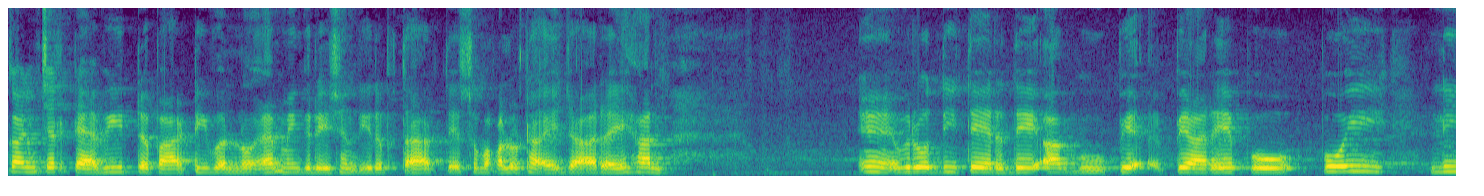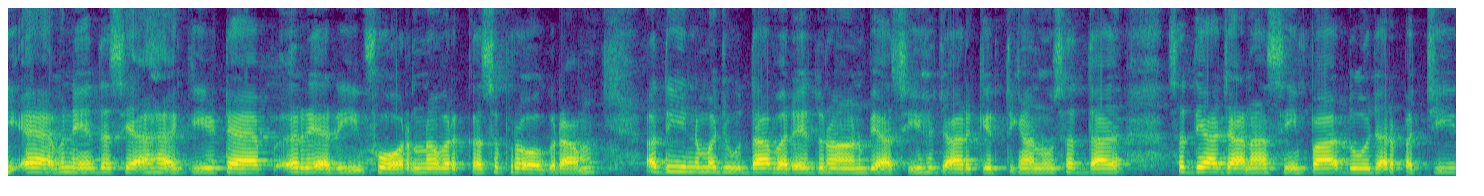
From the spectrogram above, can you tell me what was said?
ਕੰਜ਼ਰਟੇਵਿਟ ਪਾਰਟੀ ਵੱਲੋਂ ਇਮੀਗ੍ਰੇਸ਼ਨ ਦੀ ਰਫ਼ਤਾਰ 'ਤੇ ਸਵਾਲ ਉਠਾਏ ਜਾ ਰਹੇ ਹਨ। ਵਿਰੋਧੀ ਧਿਰ ਦੇ ਆਗੂ ਪਿ- ਪਿਆਰੇ ਪੋ- ਪੋਈਲੀਐਵ ਨੇ ਦੱਸਿਆ ਹੈ ਕਿ ਟੈਂਪਰੇਰੀ ਫੋਰਨ ਵਰਕਸ ਪ੍ਰੋਗਰਾਮ ਅਧੀਨ ਮੌਜੂਦਾ ਵਰ੍ਹੇ ਦੌਰਾਨ ਬਿਆਸੀ ਹਜ਼ਾਰ ਕਿਰਤੀਆਂ ਨੂੰ ਸੱਦਾ, ਸੱਦਿਆ ਜਾਣਾ ਸੀ। ਪਰ 2025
